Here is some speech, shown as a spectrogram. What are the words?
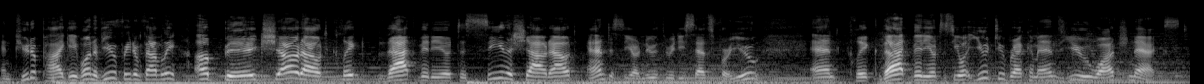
And PewDiePie gave one of you, Freedom Family, a big shout out. Click that video to see the shout out and to see our new 3D sets for you. And click that video to see what YouTube recommends you watch next.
